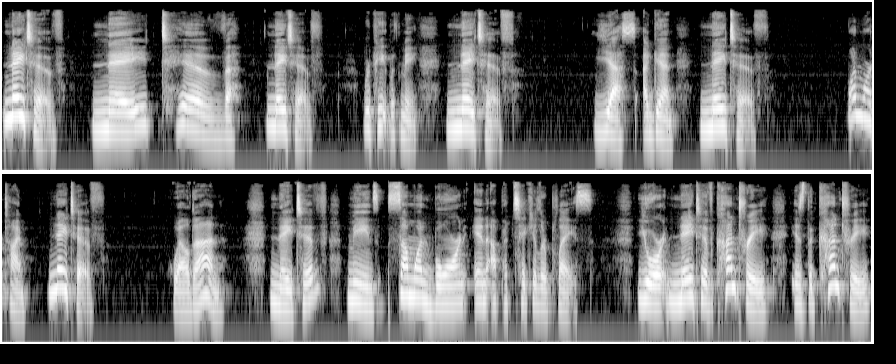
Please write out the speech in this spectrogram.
Native, native, native. Repeat with me native. Yes, again, native. One more time native. Well done. Native means someone born in a particular place. Your native country is the country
